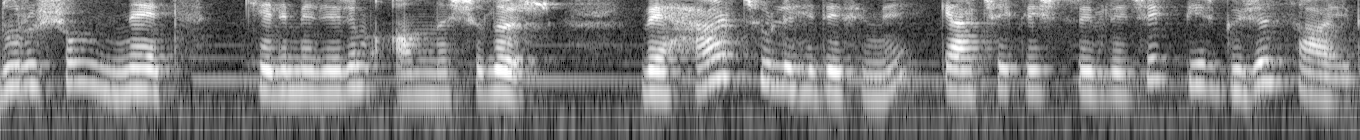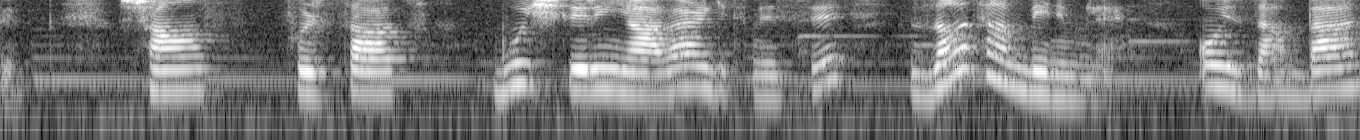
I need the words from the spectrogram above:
Duruşum net, kelimelerim anlaşılır ve her türlü hedefimi gerçekleştirebilecek bir güce sahibim. Şans, fırsat, bu işlerin yaver gitmesi zaten benimle. O yüzden ben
